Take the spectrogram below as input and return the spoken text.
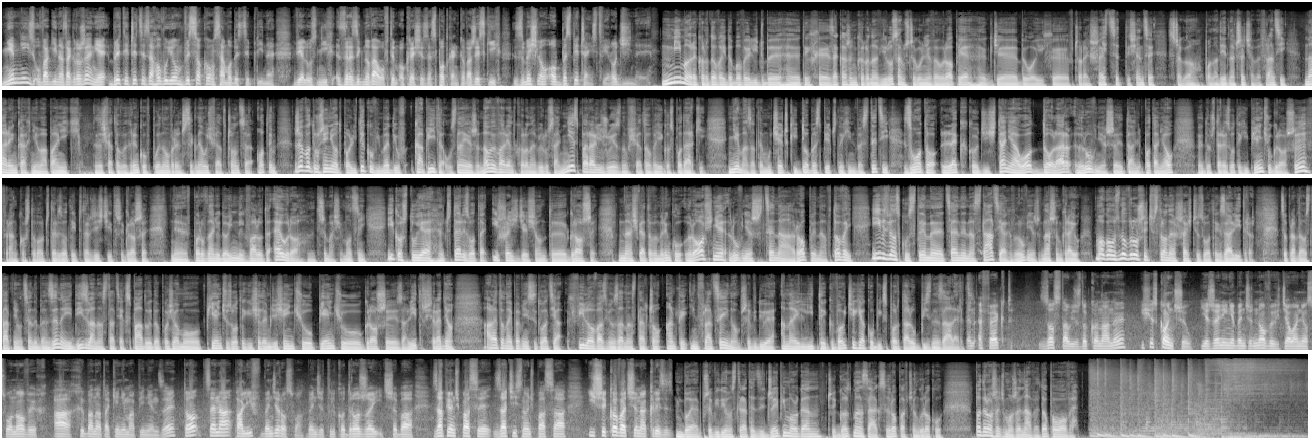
Niemniej z uwagi na zagrożenie, Brytyjczycy zachowują wysoką samodyscyplinę. Wielu z nich zrezygnowało w tym okresie ze spotkań towarzyskich z myślą o bezpieczeństwie rodziny. Mimo rekordowej dobowej liczby e, tych e, zakażeń koronawirusem, szczególnie w Europie, e, gdzie było ich wczoraj 600 tysięcy, z czego ponad 1 trzecia we Francji, na rynkach nie ma paniki. Ze światowych rynków płyną wręcz sygnały świadczące o tym, że w odróżnieniu od polityków i mediów kapitał uznaje, że nowy wariant koronawirusa nie sparaliżuje znów światowej gospodarki. Nie ma zatem ucieczki do bezpiecznych inwestycji. Złoto lekko dziś taniało, dolar również e, potaniał e, do 4 zł i 5 groszy. Frank kosztował 4 zł i 43 grosze. E, W porównaniu do innych walut euro trzyma się mocniej i kosztuje 4 zł i 60 groszy. Na światowym rynku rośnie również cena ropy naftowej i w związku z tym ceny na stacjach, również w naszym kraju, mogą znów ruszyć w stronę 6 zł za litr. Co prawda ostatnio ceny benzyny i diesla na stacjach spadły do poziomu 5 zł i 75 groszy za litr średnio, ale to najpewniej sytuacja chwilowa związana z tarczą antyinflacyjną, przewiduje analityk Wojciech Jakubik z portalu Biznes Alert. Ten efekt został już dokonany i się skończył. Jeżeli nie będzie nowych działań osłonowych, a chyba na takie nie ma pieniędzy, to cena paliw będzie rosła. Będzie tylko drożej i trzeba zapiąć pasy, zacisnąć pasa i szykować się na kryzys. Bo jak przewidują strategzy JP Morgan czy Goldman Sachs, ropa w ciągu roku podrożeć może nawet o połowę.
